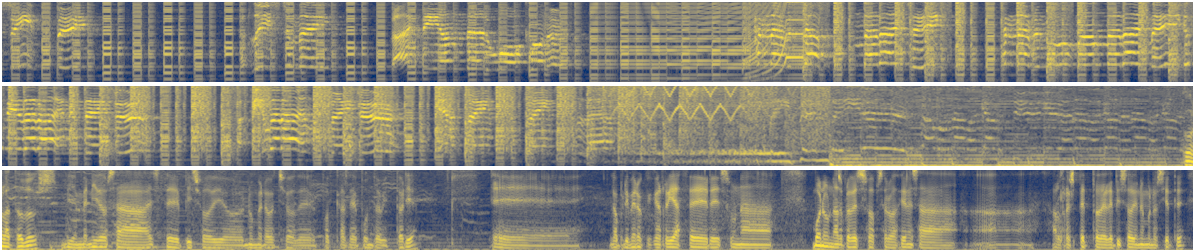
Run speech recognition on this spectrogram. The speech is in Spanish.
same todos, bienvenidos a este episodio número 8 del podcast de Punto Victoria. Eh, lo primero que querría hacer es una, bueno, unas breves observaciones al respecto del episodio número 7.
